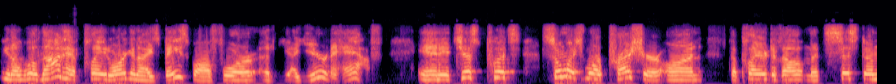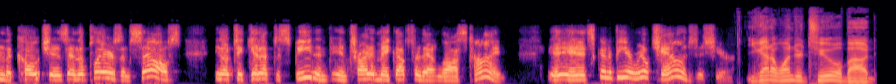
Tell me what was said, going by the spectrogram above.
you know, will not have played organized baseball for a, a year and a half. And it just puts so much more pressure on the player development system, the coaches, and the players themselves, you know, to get up to speed and, and try to make up for that lost time and it's going to be a real challenge this year. You got to wonder too about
